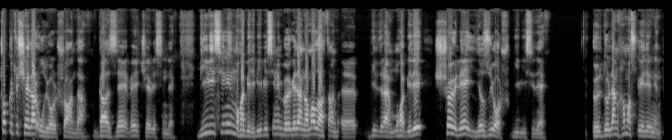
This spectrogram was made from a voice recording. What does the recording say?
Çok kötü şeyler oluyor şu anda Gazze ve çevresinde. BBC'nin muhabiri, BBC'nin bölgeden Ramallah'tan e, bildiren muhabiri şöyle yazıyor BBC'de. Öldürülen Hamas üyelerinin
